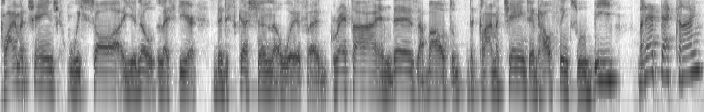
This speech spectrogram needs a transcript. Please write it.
climate change. We saw, you know, last year the discussion with uh, Greta and Des about the climate change and how things will be. But at that time,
